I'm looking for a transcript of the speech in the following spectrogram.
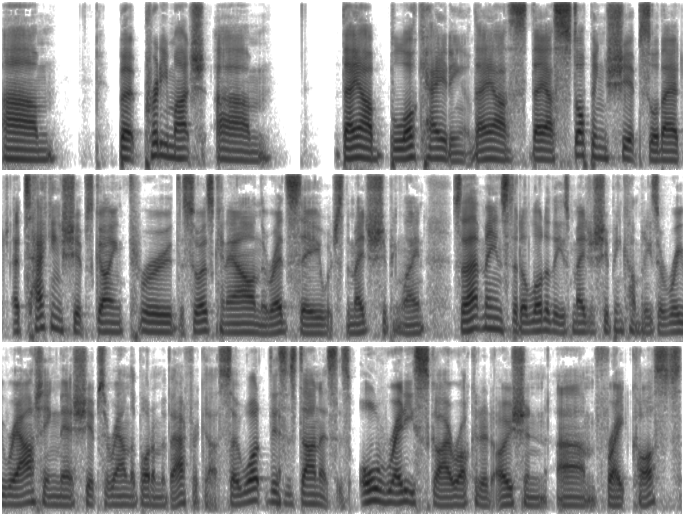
Um, but pretty much, um, they are blockading. They are they are stopping ships or they are attacking ships going through the Suez Canal and the Red Sea, which is the major shipping lane. So that means that a lot of these major shipping companies are rerouting their ships around the bottom of Africa. So what this has done is it's already skyrocketed ocean um, freight costs,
